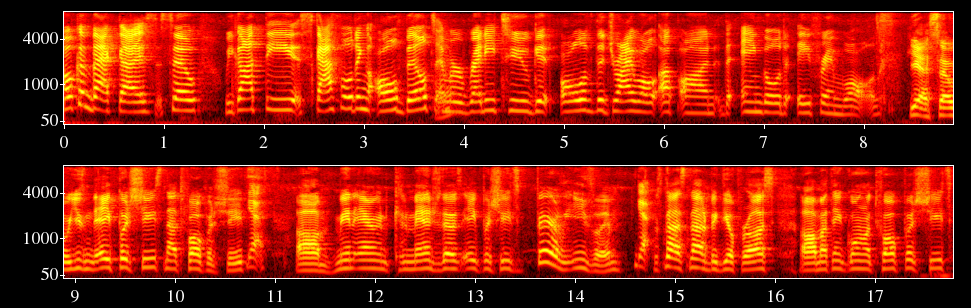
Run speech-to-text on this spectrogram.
Welcome back, guys. So we got the scaffolding all built and we're ready to get all of the drywall up on the angled A-frame walls. Yeah, so we're using the 8 foot sheets, not 12 foot sheets. Yes. Um, me and Aaron can manage those 8 foot sheets fairly easily. Yeah. It's not, it's not a big deal for us. Um, I think going on 12 foot sheets,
